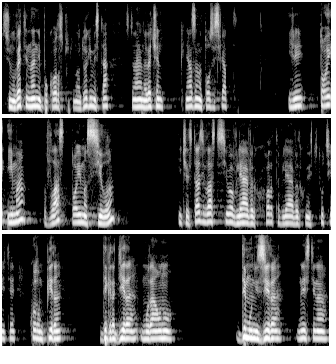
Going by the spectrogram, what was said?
в синовете на непокорството. На други места стана е наречен княза на този свят. Или той има власт, той има сила и чрез тази власт и сила влияе върху хората, влияе върху институциите, корумпира, деградира морално, демонизира наистина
